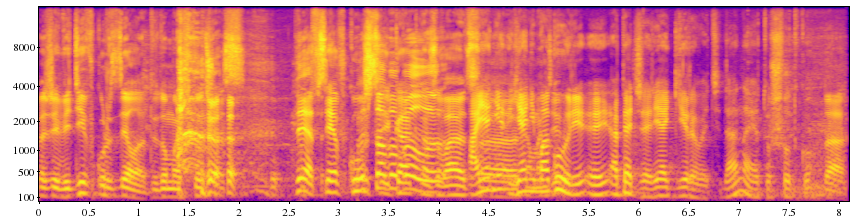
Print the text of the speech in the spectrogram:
Подожди, веди в курс дела. Ты думаешь, что сейчас Нет, все в курсе, как был, называются А я не, я не могу, э, опять же, реагировать, да, на эту шутку. Да.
